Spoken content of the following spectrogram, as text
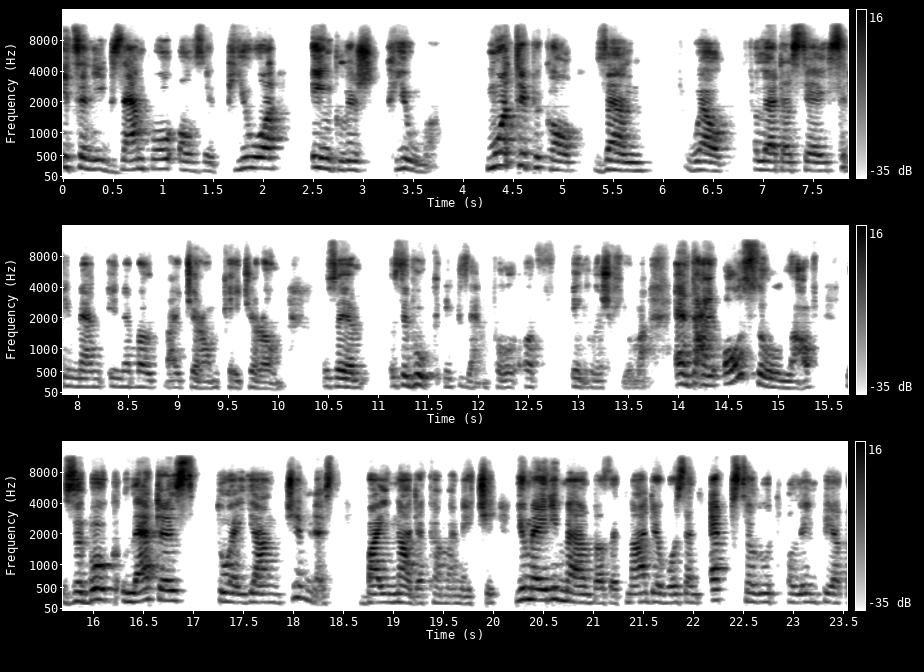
it's an example of the pure English humor, more typical than, well, let us say, Three Men in a Boat by Jerome K. Jerome, the, the book example of English humor. And I also love the book Letters to a Young Gymnast by Nadia Comaneci. You may remember that Nadia was an absolute Olympic,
